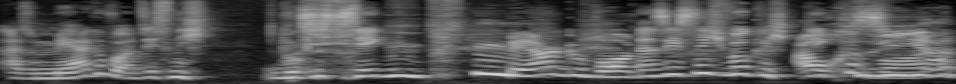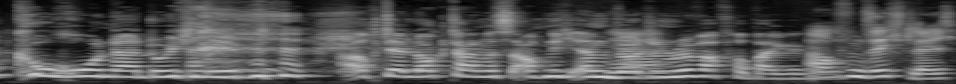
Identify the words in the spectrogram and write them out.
also mehr geworden. Sie ist nicht wirklich dick. Mehr geworden. Sie ist nicht wirklich dick Auch geworden. sie hat Corona durchlebt. auch der Lockdown ist auch nicht an Ja. Virgin River vorbeigegangen. Offensichtlich.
